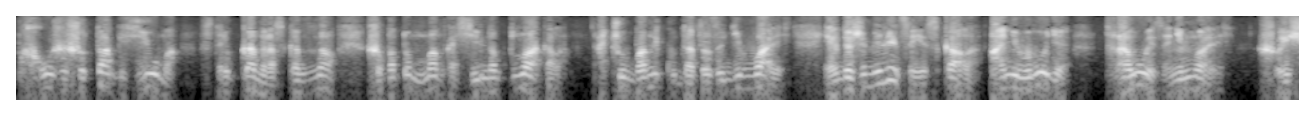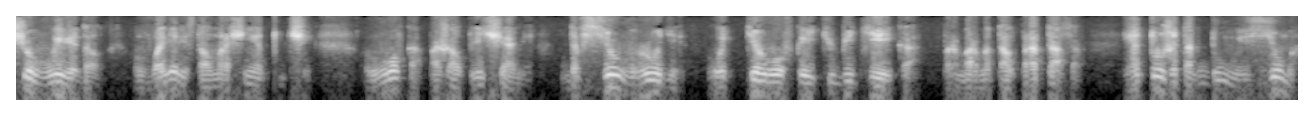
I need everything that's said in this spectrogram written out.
Похоже, что так Зюма. Стрюкан рассказал, что потом мамка сильно плакала, а чурбаны куда-то задевались. Их даже милиция искала. Они вроде травой занимались. Что еще выведал? Валерий стал мрачнее тучи. Вовка пожал плечами. «Да все вроде. Вот те Вовка и тюбетейка», — пробормотал Протасов. «Я тоже так думаю, Зюма.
